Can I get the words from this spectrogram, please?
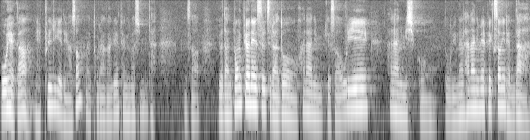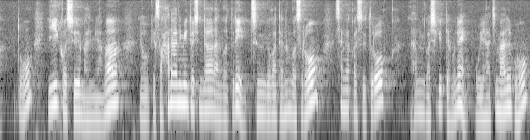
오해가 예, 풀리게 되어서 돌아가게 된 것입니다. 그래서 요단 동편에 있을지라도 하나님께서 우리의 하나님이시고 또 우리는 하나님의 백성이 된다. 또 이것이 말미암아 여호께서 하나님이 되신다라는 것들이 증거가 되는 것으로 생각할 수 있도록 한 것이기 때문에 오해하지 말고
